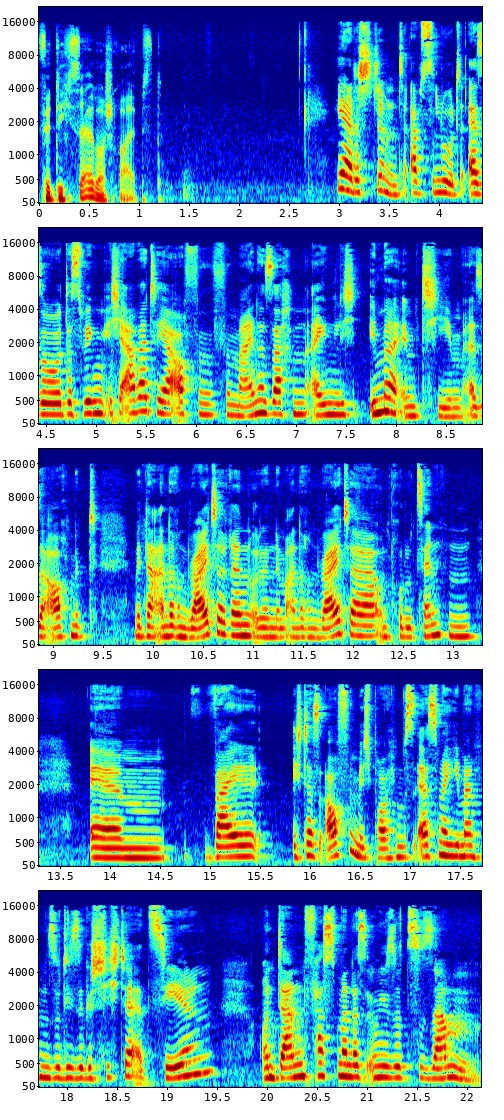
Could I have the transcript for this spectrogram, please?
für dich selber schreibst. Ja, das stimmt, absolut. Also deswegen, ich arbeite ja auch für, für meine Sachen eigentlich immer im Team. Also auch mit, mit einer anderen Writerin oder einem anderen Writer und Produzenten. Ähm, weil ich das auch für mich brauche. Ich muss erstmal jemandem so diese Geschichte erzählen und dann fasst man das irgendwie so zusammen,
